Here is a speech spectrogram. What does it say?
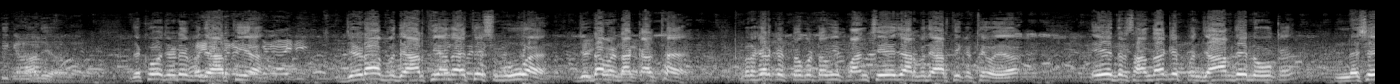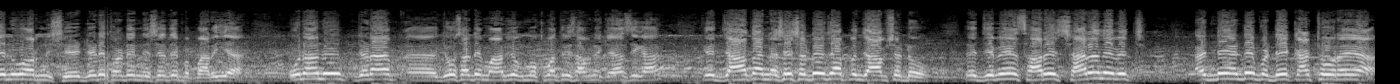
ਕੀ ਕਹਿਣਾ? ਹਾਂਜੀ ਹਾਂ। ਦੇਖੋ ਜਿਹੜੇ ਵਿਦਿਆਰਥੀ ਆ ਜਿਹੜਾ ਵਿਦਿਆਰਥੀਆਂ ਦਾ ਇੱਥੇ ਸਮੂਹ ਹੈ ਜਿੱਡਾ ਵੱਡਾ ਇਕੱਠ ਹੈ ਮੇਰੇ ਖਿਆਲ ਘੱਟੋ ਘੱਟੋ ਵੀ 5-6000 ਵਿਦਿਆਰਥੀ ਇਕੱਠੇ ਹੋਏ ਆ। ਇਹ ਦਰਸਾਉਂਦਾ ਕਿ ਪੰਜਾਬ ਦੇ ਲੋਕ ਨਸ਼ੇ ਨੂੰ ਔਰ ਨਸ਼ੇ ਜਿਹੜੇ ਤੁਹਾਡੇ ਨਸ਼ੇ ਦੇ ਵਪਾਰੀ ਆ, ਉਹਨਾਂ ਨੂੰ ਜਿਹੜਾ ਜੋ ਸਾਡੇ ਮਾਨਯੋਗ ਮੁੱਖ ਮੰਤਰੀ ਸਾਹਿਬ ਨੇ ਕਿਹਾ ਸੀਗਾ ਕਿ ਜਾਂ ਤਾਂ ਨਸ਼ੇ ਛੱਡੋ ਜਾਂ ਪੰਜਾਬ ਛੱਡੋ, ਤੇ ਜਿਵੇਂ ਸਾਰੇ ਸ਼ਹਿਰਾਂ ਦੇ ਵਿੱਚ ਐਡੇ ਐਡੇ ਵੱਡੇ ਇਕੱਠ ਹੋ ਰਹੇ ਆ,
